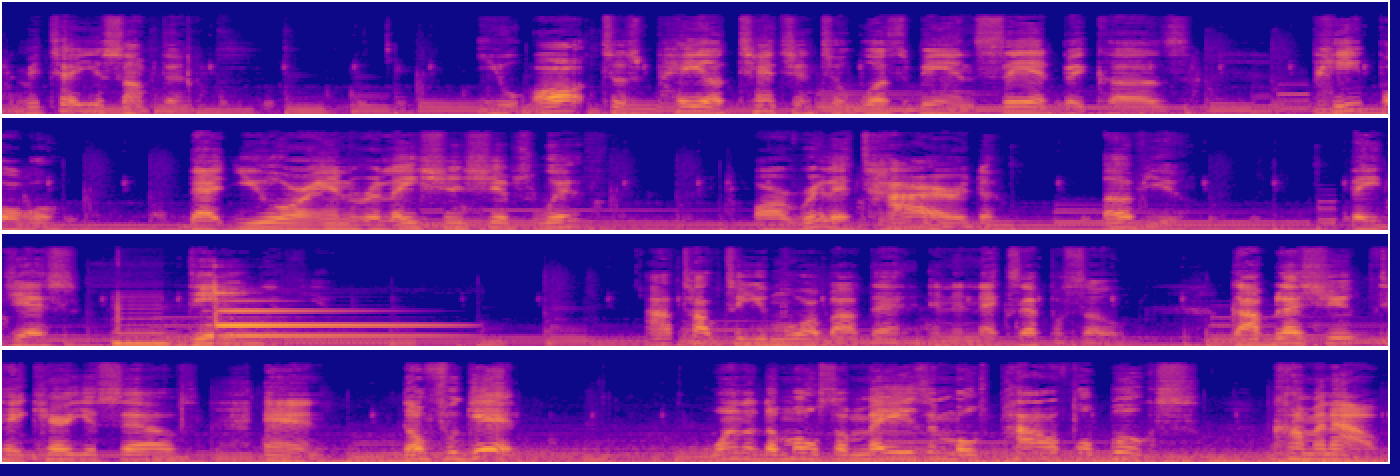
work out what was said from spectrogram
Let me tell you something. You ought to pay attention to what's being said because people that you are in relationships with are really tired of you. They just deal with you. I'll talk to you more about that in the next episode. God bless you. Take care of yourselves. And don't forget, one of the most amazing, most powerful books coming out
